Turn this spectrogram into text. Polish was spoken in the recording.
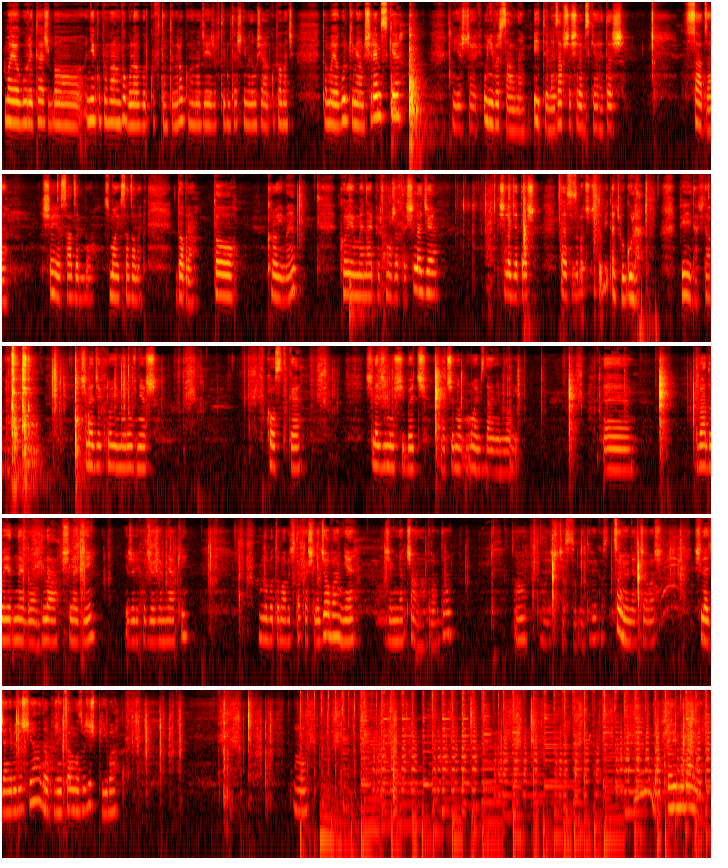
Moje ogóry też, bo nie kupowałam w ogóle ogórków w tamtym roku. Mam nadzieję, że w tym też nie będę musiała kupować. To moje ogórki miałam śremskie i jeszcze uniwersalne. I tyle. Zawsze śremskie też sadzę. Sieję, sadzę, bo z moich sadzonek. Dobra, to kroimy. Kroimy najpierw może te śledzie. Śledzie też. Teraz zobaczę, czy to widać w ogóle. Widać, dobra. Śledzie kroimy również w kostkę. Śledzi musi być, znaczy no moim zdaniem, no e, 2 do 1 dla śledzi, jeżeli chodzi o ziemniaki. No bo to ma być taka śledziowa, nie ziemniaczana, prawda? O, to jeszcze sobie dwie kostki. Co Niunia chciałaś? Śledzia nie będziesz jadła, później całą noc będziesz piła. O. No dobra, kroimy dalej.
